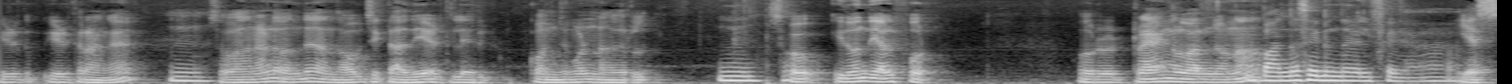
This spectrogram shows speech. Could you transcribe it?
இழுக்கு இழுக்கிறாங்க. ஸோ அதனால் வந்து அந்த ஆப்ஜெக்ட் அதே இடத்துல இருக்குது கொஞ்சம் கூட நகரில். ம். ஸோ இது வந்து எல் ஃபோர் ஒரு ட்ரையாங்கிள் வரைஞ்சோன்னா அப்போ அந்த சைடு இருந்தால் எல்ஃபையா எஸ்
